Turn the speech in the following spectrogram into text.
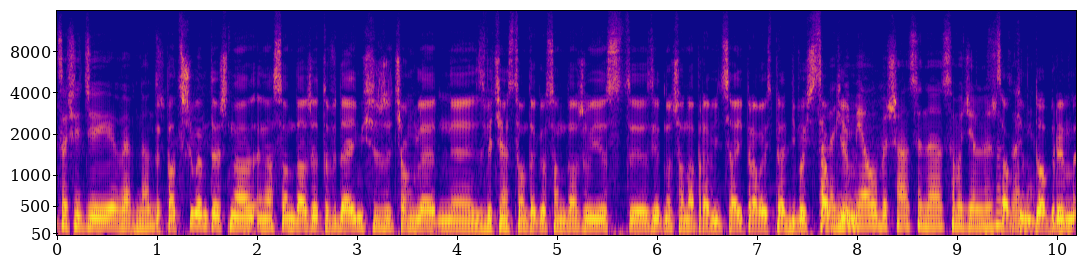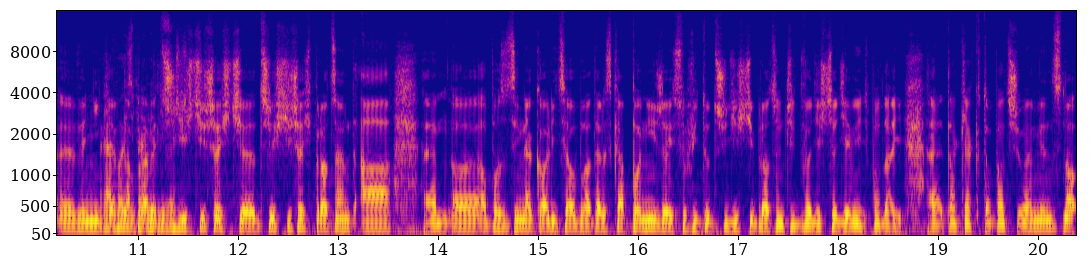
co się dzieje wewnątrz. Patrzyłem też na, na sondaże, to wydaje mi się, że ciągle e, zwycięzcą tego sondażu jest e, Zjednoczona Prawica i Prawo i Sprawiedliwość z Ale nie całkiem, miałoby szansy na samodzielne rządzenie. całkiem dobrym e, wynikiem, tam prawie Sprawiedliwość. 36, e, 36%, a o- opozycyjna Koalicja Obywatelska poniżej sufitu 30%, czyli 29 podaj, tak jak to patrzyłem, więc no,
